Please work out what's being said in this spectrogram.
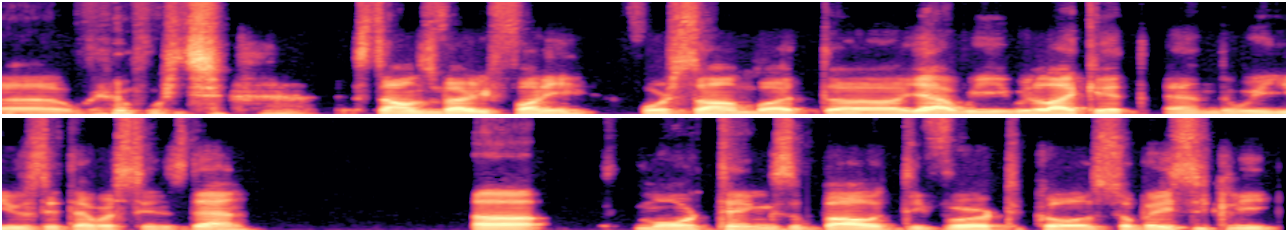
uh, which sounds very funny for some, but uh, yeah, we we like it and we used it ever since then. Uh, more things about the verticals. So basically,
